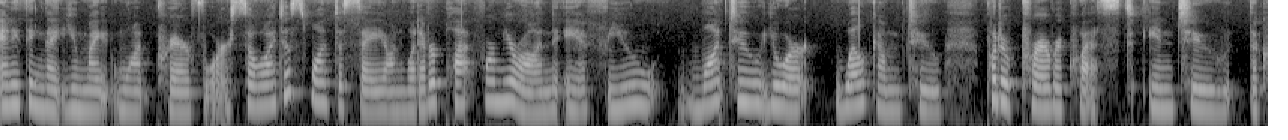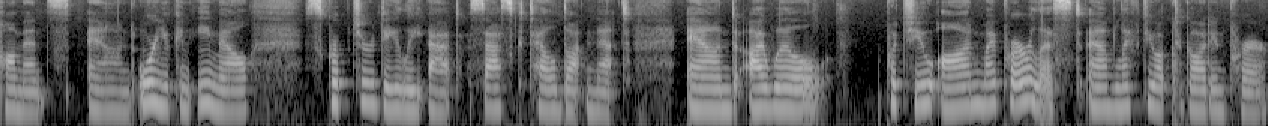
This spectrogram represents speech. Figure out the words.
anything that you might want prayer for. So I just want to say on whatever platform you're on, if you want to, you're welcome to put a prayer request into the comments and or you can email scripturedaily at sasktel.net and I will put you on my prayer list and lift you up to God in prayer.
